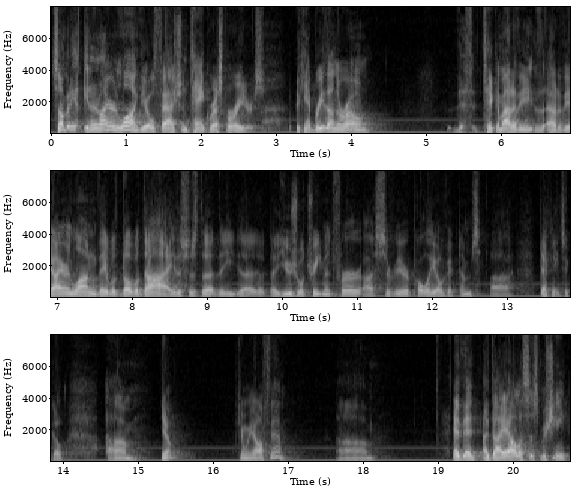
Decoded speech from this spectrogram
somebody in an iron lung, the old fashioned tank respirators, they can't breathe on their own. Take them out of the, out of the iron lung, they will, they will die. This was the, the uh, usual treatment for uh, severe polio victims uh, decades ago. Um, you know, can we off them? Um, and then a dialysis machine,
